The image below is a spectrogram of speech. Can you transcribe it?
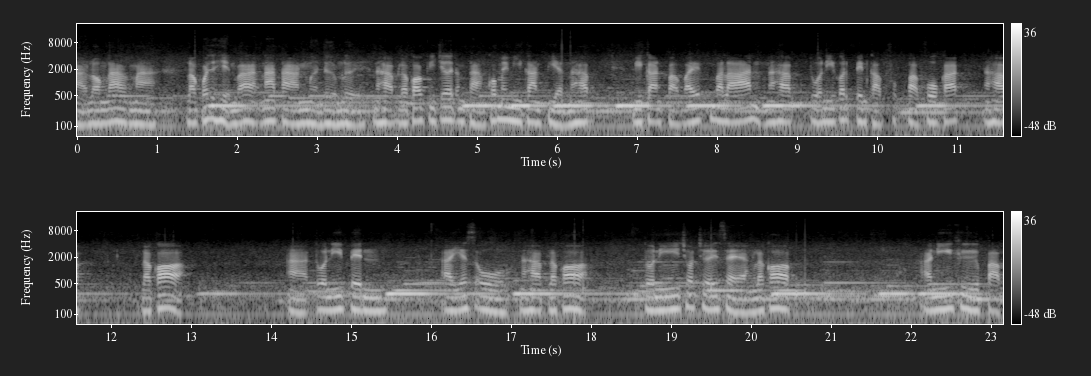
อลองลากมา เราก็จะเห็นว่าหน้าตาเหมือนเดิมเลยนะครับ แล้วก็ฟีเจอร์ต่างๆ ก็ไม่มีการเปลี่ยนนะครับ มีการปรับไว้บาลานซ์นะครับ ตัวนี้ก็เป็นกับปรับโฟกัสนะครับ แล้วก็ตัวนี้เป็น ISO นะครับ แล้วก็ตัวนี้ชดเชยแสงแล้วก็ อันนี้คือปรับ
